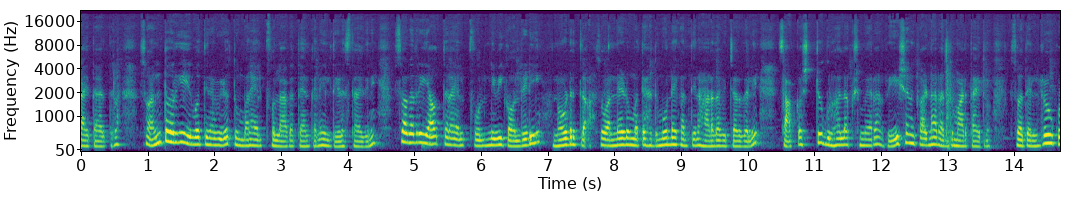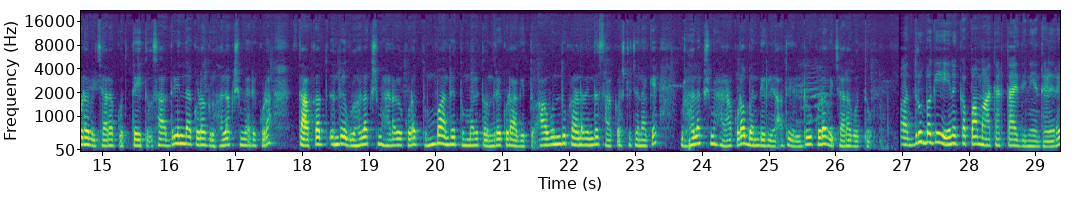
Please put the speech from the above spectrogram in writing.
ಕಾಯ್ತಾ ಇರ್ತಾರಲ್ಲ, ಸೊ ಅಂಥವ್ರಿಗೆ ಇವತ್ತಿನ ವಿಡಿಯೋ ತುಂಬಾ ಹೆಲ್ಪ್ಫುಲ್ ಆಗುತ್ತೆ ಅಂತಲೇ ಇಲ್ಲಿ ತಿಳಿಸ್ತಾ ಇದ್ದೀನಿ. ಸೊ ಹಾಗಾದರೆ ಯಾವ ಥರ ಹೆಲ್ಪ್ಫುಲ್ ನೀವೀಗ ಆಲ್ರೆಡಿ ನೋಡಿರ್ತೀರ. ಸೊ ಹನ್ನೆರಡು ಮತ್ತು ಹದಿಮೂರನೇ ಕಂತಿನ ಹಣದ ವಿಚಾರದಲ್ಲಿ ಸಾಕಷ್ಟು ಗೃಹಲಕ್ಷ್ಮಿಯರ ರೇಷನ್ ಕಾರ್ಡ್ನ ರದ್ದು ಮಾಡ್ತಾಯಿದ್ರು ಸೊ ಅದೆಲ್ಲರೂ ಕೂಡ ವಿಚಾರ ಗೊತ್ತೇ ಇತ್ತು. ಸೊ ಅದರಿಂದ ಕೂಡ ಗೃಹಲಕ್ಷ್ಮಿಯರಿಗೆ ಕೂಡ ತಾಕತ್, ಅಂದರೆ ಗೃಹಲಕ್ಷ್ಮಿ ಹಣಗಳು ಕೂಡ ತುಂಬ ಅಂದರೆ ತುಂಬಾ ತೊಂದರೆ ಕೂಡ ಆಗಿತ್ತು. ಆ ಒಂದು ಕಾರಣದಿಂದ ಸಾಕಷ್ಟು ಜನಕ್ಕೆ ಗೃಹಲಕ್ಷ್ಮಿ ಹಣ ಕೂಡ ಬಂದಿರಲಿಲ್ಲ. ಅದು ಎಲ್ಲರೂ ಕೂಡ ವಿಚಾರ ಗೊತ್ತು. ಅದ್ರ ಬಗ್ಗೆ ಏನಕ್ಕಪ್ಪ ಮಾತಾಡ್ತಾ ಇದ್ದೀನಿ ಅಂತ ಹೇಳಿದ್ರೆ,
